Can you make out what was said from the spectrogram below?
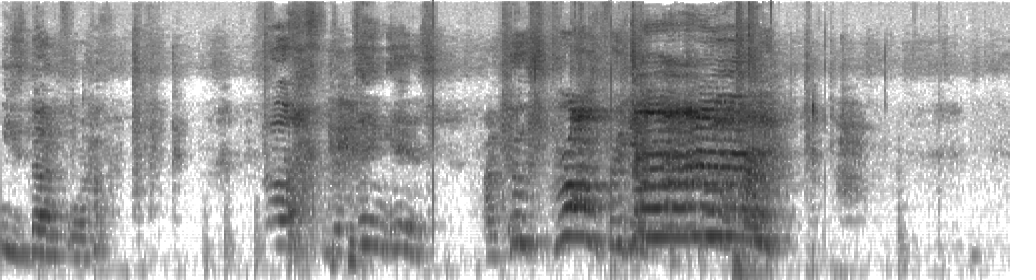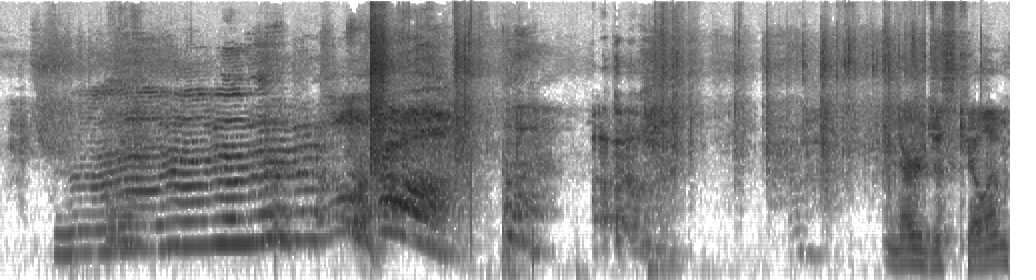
He's done for. The thing is, I'm too strong for you. Nerd, just kill him?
